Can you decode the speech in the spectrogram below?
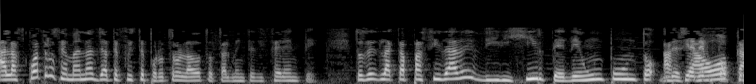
a las cuatro semanas ya te fuiste por otro lado totalmente diferente. Entonces, la capacidad de dirigirte de un punto hacia otro,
